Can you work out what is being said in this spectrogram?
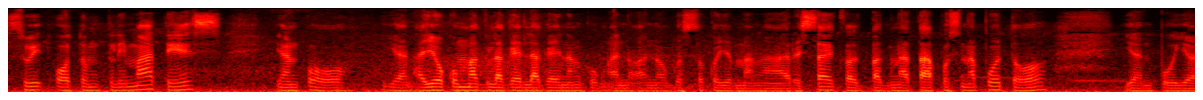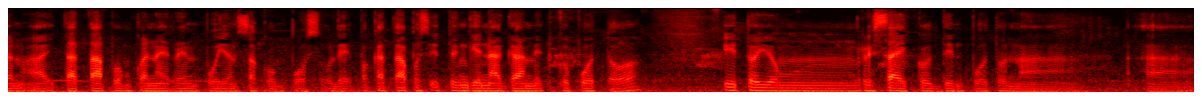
sweet autumn clematis. Yan po yan ayoko maglagay-lagay ng kung ano-ano. Gusto ko yung mga recycled. Pag natapos na po to yan po yan ay tatapon ko na rin po yan sa compost uli pagkatapos ito yung ginagamit ko po to ito yung recycled din po to na uh,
